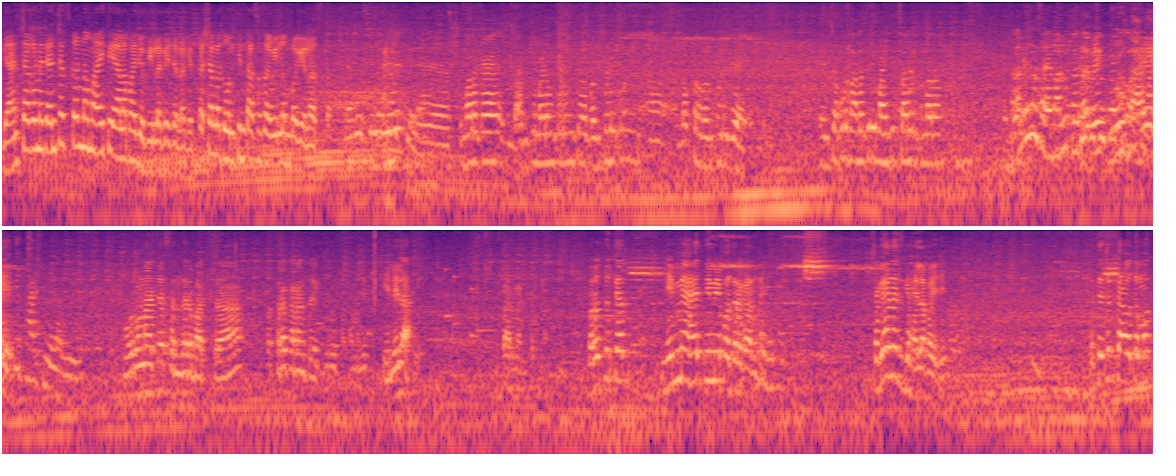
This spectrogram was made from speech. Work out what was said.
ज्यांच्याकडनं त्यांच्याचकडनं माहिती यायला पाहिजे होती लगेच लगेच. कशाला दोन तीन तासाचा विलंब गेला असता? तुम्हाला काय धानके मॅडमकडून किंवा बनसोडेकडून डॉक्टर बनसोडे जे आहे त्यांच्याकडून आलं तरी माहिती चालेल तुम्हाला? चालेल ना साहेब. आम्ही साहेब, एक कधी group आहे. कोरोनाच्या संदर्भातचा पत्रकारांचा एक ग्रुप म्हणजे केलेला आहे. डिपार्टमेंटकडनं परंतु त्यात निम्मे आहेत निम्मे पत्रकार नाही. सगळ्यांनाच घ्यायला पाहिजे. मग त्याच्यात काय होतं मग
